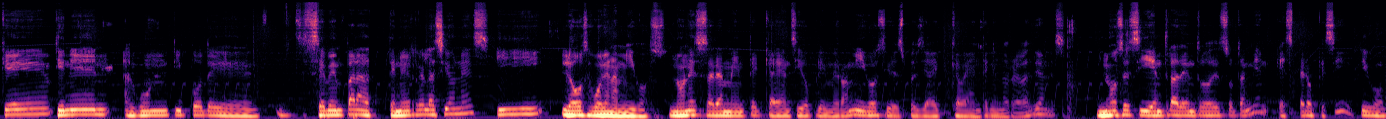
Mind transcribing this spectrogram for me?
que tienen algún tipo de... se ven para tener relaciones y luego se vuelven amigos. No necesariamente que hayan sido primero amigos y después ya que vayan teniendo relaciones. No sé si entra dentro de eso también. Espero que sí. Digo,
